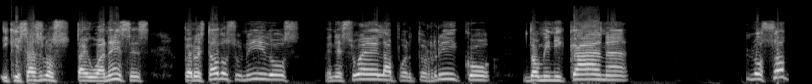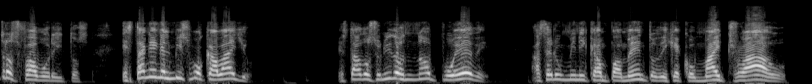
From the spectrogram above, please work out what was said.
y quizás los taiwaneses, pero Estados Unidos, Venezuela, Puerto Rico, Dominicana, los otros favoritos están en el mismo caballo. Estados Unidos no puede hacer un mini campamento de que con Mike Trout,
